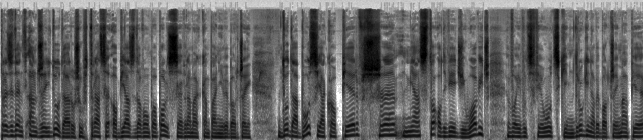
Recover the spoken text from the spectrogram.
prezydent Andrzej Duda ruszył w trasę objazdową po Polsce w ramach kampanii wyborczej. Duda Bus jako pierwsze miasto odwiedzi Łowicz w województwie łódzkim. Drugi na wyborczej mapie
